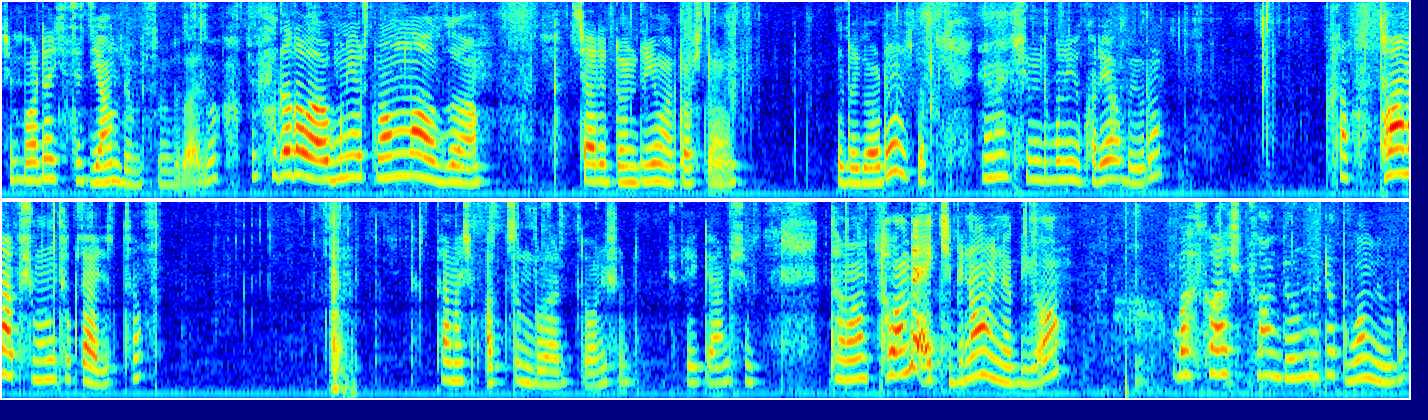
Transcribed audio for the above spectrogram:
Şimdi bu arada siz yan dönmüşsünüz galiba. Şimdi şurada da var. Bunu yırtmam lazım. Şöyle döndüreyim arkadaşlar. Burada gördünüz mü? Hemen şimdi bunu yukarıya alıyorum. Tamam, tamam arkadaşım bunu çok güzel yırttım. Tamam şimdi attım onu şurada. Şuraya gelmişim. Tamam Tom ve ekibini oyna diyor. Başka şu an görünürde bulamıyorum.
